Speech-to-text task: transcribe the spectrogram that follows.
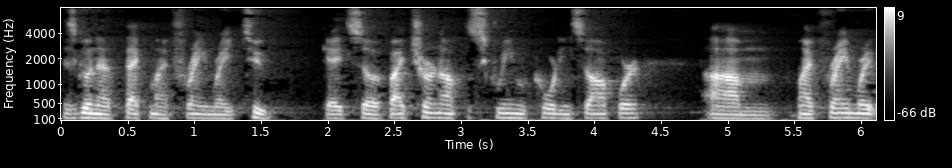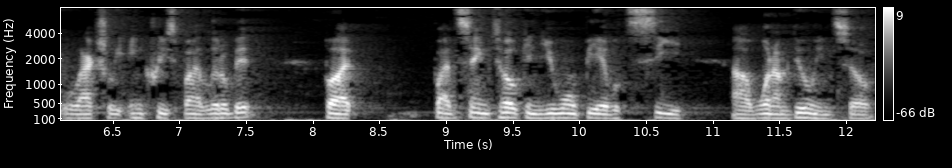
is going to affect my frame rate too. Okay, so if I turn off the screen recording software, um, my frame rate will actually increase by a little bit. But by the same token, you won't be able to see uh, what I'm doing. So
